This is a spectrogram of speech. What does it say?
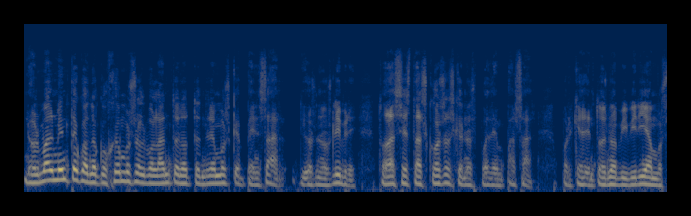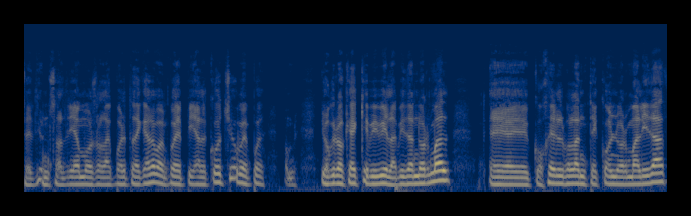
Normalmente cuando cogemos el volante no tendremos que pensar, Dios nos libre, todas estas cosas que nos pueden pasar, porque entonces no viviríamos, ¿eh? saldríamos a la puerta de casa, me puede pillar el coche me puede... Hombre, yo creo que hay que vivir la vida normal, eh, coger el volante con normalidad,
